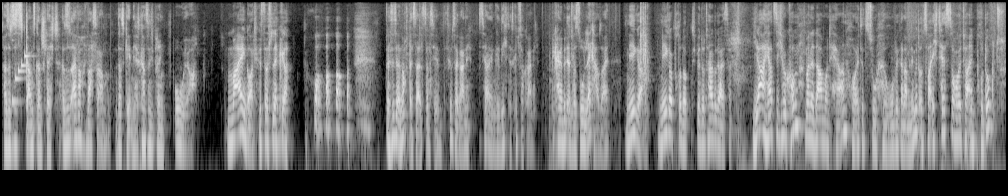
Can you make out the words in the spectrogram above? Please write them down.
Also das ist ganz, ganz schlecht. Also es ist einfach Wasser. Das geht nicht, das kannst du nicht bringen. Oh ja. Mein Gott, ist das lecker. Das ist ja noch besser als das hier. Das gibt's ja gar nicht. Das ist ja ein Gedicht, das gibt's doch gar nicht. Wie kann damit etwas so lecker sein? Mega, mega Produkt. Ich bin total begeistert. Ja, herzlich willkommen, meine Damen und Herren, heute zu Rohvegan am Limit. Und zwar, ich teste heute ein Produkt,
